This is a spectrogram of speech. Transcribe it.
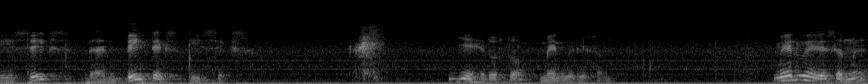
e6 then d takes e6 ये है दोस्तों मेन वेरिएशन मेन वेरिएशन में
